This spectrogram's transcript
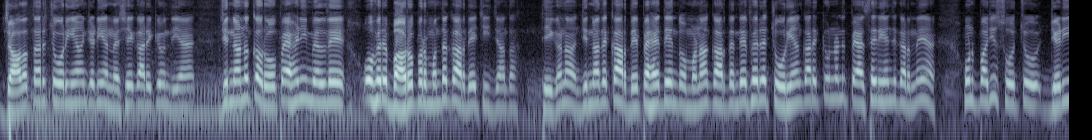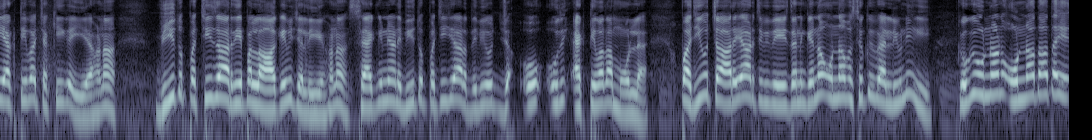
ਜ਼ਿਆਦਾਤਰ ਚੋਰੀਆਂ ਜਿਹੜੀਆਂ ਨਸ਼ੇ ਕਰਕੇ ਹੁੰਦੀਆਂ, ਜਿਨ੍ਹਾਂ ਨੂੰ ਘਰੋਂ ਪੈਸੇ ਨਹੀਂ ਮਿਲਦੇ, ਉਹ ਫਿਰ ਬਾਹਰੋਂ ਪ੍ਰਬੰਧ ਕਰਦੇ ਚੀਜ਼ਾਂ ਦਾ, ਠੀਕ ਹੈ ਨਾ? ਜਿਨ੍ਹਾਂ ਦੇ ਘਰ ਦੇ ਪੈਸੇ ਦੇਣ ਤੋਂ ਮਨਾ ਕਰ ਦਿੰਦੇ, ਫਿਰ ਚੋਰੀਆਂ ਕਰਕੇ ਉਹਨਾਂ ਨੇ ਪੈਸੇ ਰੇਂਜ ਕਰਨੇ ਆ। ਹੁਣ ਭਾਜੀ ਸੋਚੋ, ਜਿਹੜੀ ਐਕਟਿਵਾ ਚੱਕੀ ਗਈ ਹੈ, ਹਨਾ? 20 ਤੋਂ 25000 ਦੀ ਆਪਾਂ ਲਾ ਕੇ ਵੀ ਚੱਲੀਏ, ਹਨਾ? ਸੈਕਿੰਡ ਹੈਂਡ 20 ਤੋਂ 25000 ਦੀ ਵੀ ਉਹ ਜ- ਉਹ ਉਹਦੀ ਐਕਟਿਵਾ ਦਾ ਮੁੱਲ ਹੈ। ਭਾਜੀ, ਉਹ 4000 ਚ ਵੀ ਵੇਚ ਦੇਣਗੇ ਨਾ, ਉਹਨਾਂ ਵਾਸਤੇ ਕੋਈ ਵੈਲਿਊ ਨਹੀਂ ਹੈਗੀ। ਕਿਉਂਕਿ ਉਹਨਾਂ ਨੂੰ ਉਹਨਾਂ ਦਾ ਤਾਂ ਇਹ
